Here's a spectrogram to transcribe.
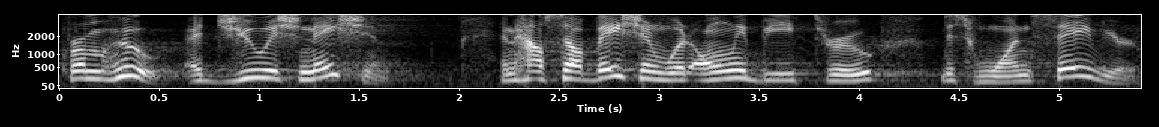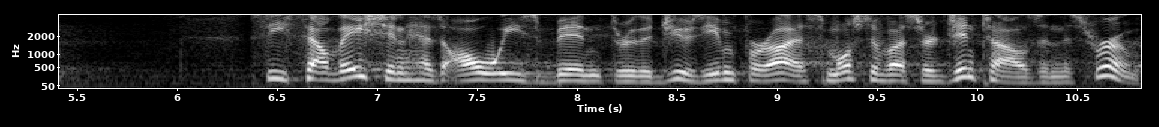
from who? A Jewish nation. And how salvation would only be through this one Savior. See, salvation has always been through the Jews. Even for us, most of us are Gentiles in this room.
